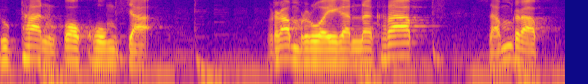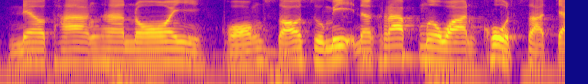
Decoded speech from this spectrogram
ทุกท่านก็คงจะร่ำรวยกันนะครับสำหรับแนวทางฮานอยของซอสุมินะครับ เมื่อวานโคตรสะใจ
